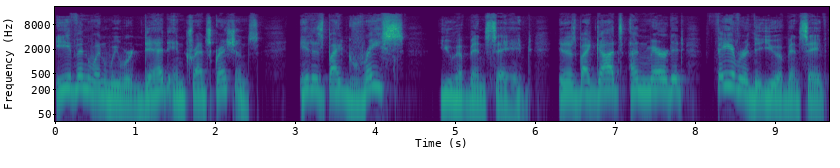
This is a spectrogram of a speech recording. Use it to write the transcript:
even when we were dead in transgressions. It is by grace you have been saved. It is by God's unmerited favor that you have been saved,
